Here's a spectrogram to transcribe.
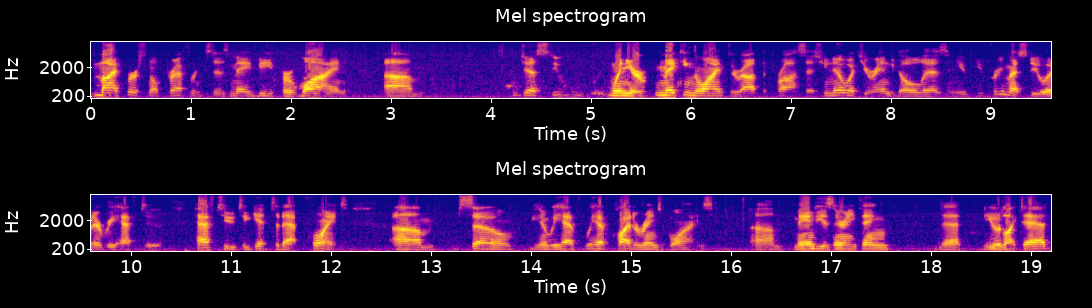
my personal preferences may be for wine. Um, just when you're making the wine throughout the process, you know what your end goal is, and you, you pretty much do whatever you have to have to to get to that point. Um, so you know we have we have quite a range of wines. Um, Mandy, is there anything that you would like to add?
